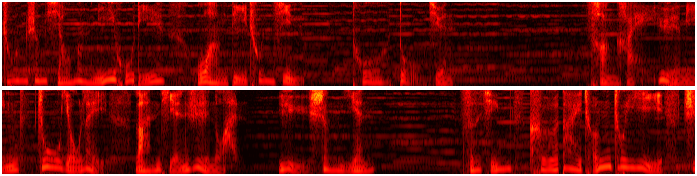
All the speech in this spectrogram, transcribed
庄生晓梦迷蝴蝶，望帝春心托杜鹃。沧海月明珠有泪，蓝田日暖欲生烟。此情可待成追忆，只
